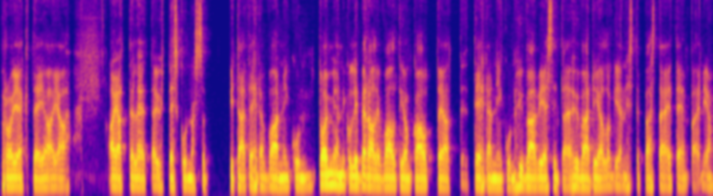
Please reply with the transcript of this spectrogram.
projekteja ja ajattelee, että yhteiskunnassa pitää tehdä vaan niin kuin, toimia niin kuin liberaalin valtion kautta ja tehdä niin kuin hyvää viestintää ja hyvää dialogia, niin sitten päästään eteenpäin. Ja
